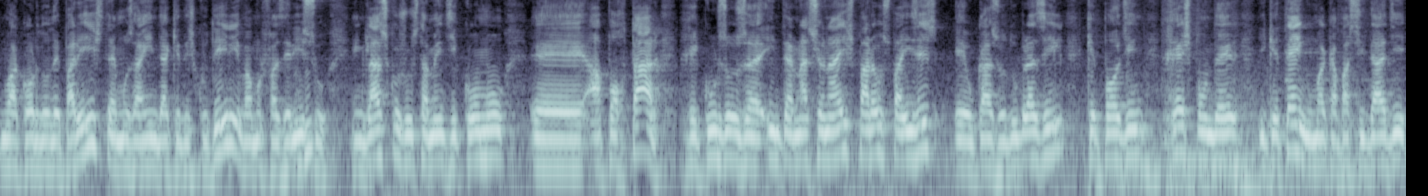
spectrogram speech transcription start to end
no Acordo de Paris temos ainda que discutir e vamos fazer isso uhum. em Glasgow, justamente como eh, aportar recursos eh, internacionais para os países, é o caso do Brasil, que podem responder e que têm uma capacidade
